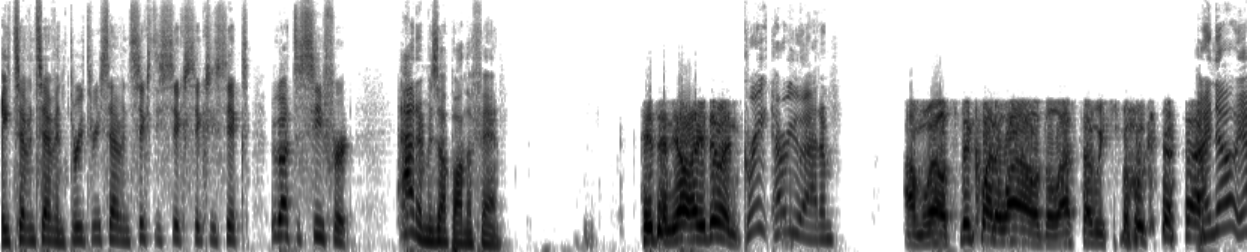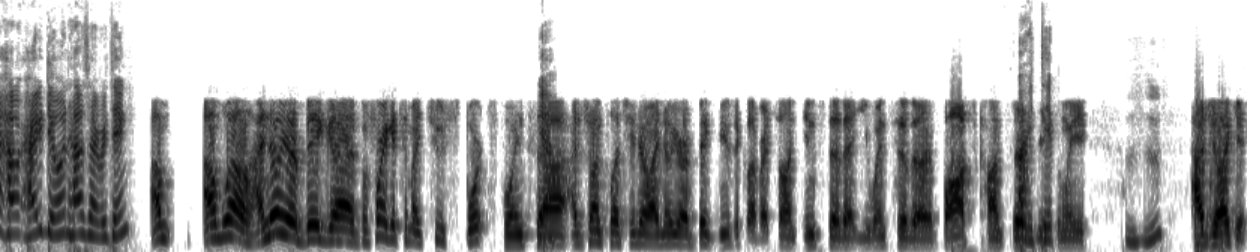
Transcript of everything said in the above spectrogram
877-337-6666. We got to Seaford. Adam is up on the fan. Hey Danielle, how you doing? Great. How are you, Adam? I'm well. It's been quite a while the last time we spoke. I know. Yeah. How how you doing? How's everything? I'm I'm well. I know you're a big. Uh, before I get to my two sports points, Yeah. uh, I just wanted to let you know I know you're a big music lover. I saw on Insta that you went to the Boss concert I recently. Mm-hmm. How'd you like it?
